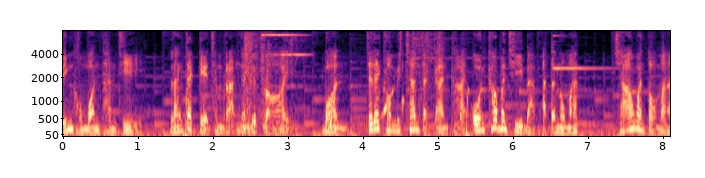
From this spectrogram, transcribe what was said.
ลิงก์ของบอลทันที หลังจากเกดชำระเงินเรียบร้อย บอลจะได้คอมมิชชั่นจากการขายโอนเข้าบัญชีแบบอัตโนมัติ เช้าวันต่อมา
